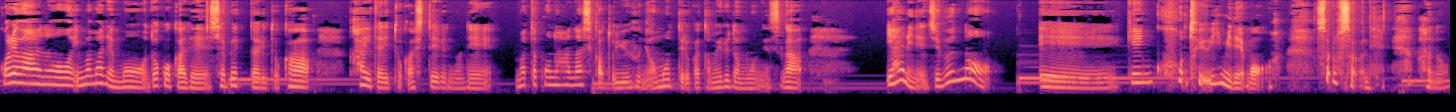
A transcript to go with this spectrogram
これはあの、今までもどこかで喋ったりとか書いたりとかしているので、またこの話かというふうに思っている方もいると思うんですが、やはりね、自分の、えー、健康という意味でも、そろそろね、あの、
